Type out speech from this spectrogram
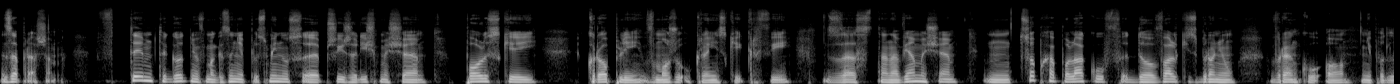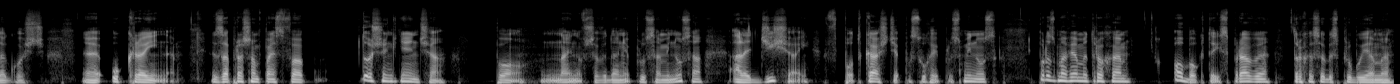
zapraszam. W tym tygodniu w magazynie Plus Minus e, przyjrzeliśmy się polskiej kropli w morzu ukraińskiej krwi. Zastanawiamy się, mm, co pcha Polaków do walki z bronią w ręku o niepodległość e, Ukrainy. Zapraszam Państwa do sięgnięcia po najnowsze wydanie Plusa Minusa, ale dzisiaj w podcaście Posłuchaj Plus Minus porozmawiamy trochę obok tej sprawy, trochę sobie spróbujemy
